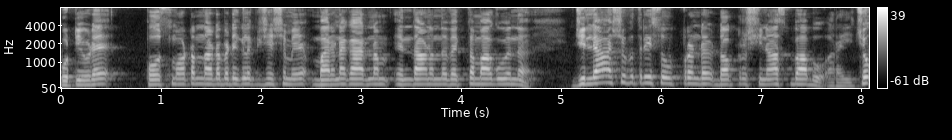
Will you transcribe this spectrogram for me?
കുട്ടിയുടെ പോസ്റ്റ്മോർട്ടം നടപടികൾക്ക് ശേഷമേ മരണകാരണം എന്താണെന്ന് വ്യക്തമാകൂവെന്ന് ജില്ലാ ആശുപത്രി സൂപ്രണ്ട് ഡോക്ടർ ഷിനാസ് ബാബു അറിയിച്ചു.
